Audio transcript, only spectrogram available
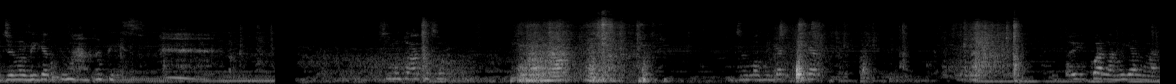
Medyo mabigat mga kapiks. Ka ate, sunod. Medyo mabigat-bigat. Ito, ikuan lang, yan lang.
